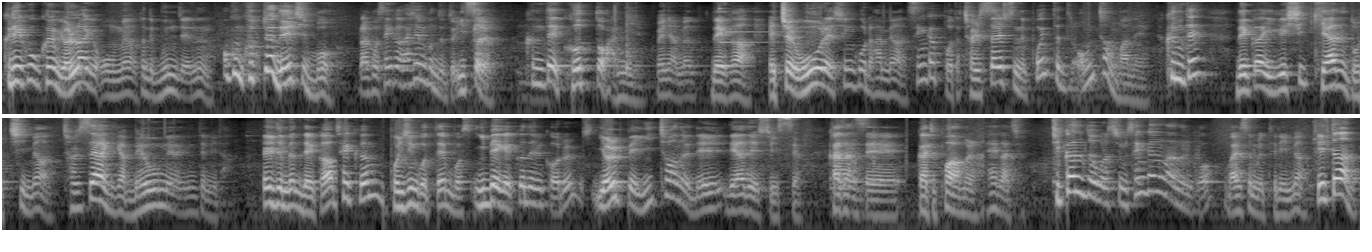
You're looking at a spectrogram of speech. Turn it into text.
그리고 그럼 연락이 오면 근데 문제는 어 그럼 그때 내지 뭐 라고 생각하시는 분들도 있어요. 근데 그것도 아니에요. 왜냐면 내가 애초에 5월에 신고를 하면 생각보다 절세할 수 있는 포인트들이 엄청 많아요. 근데 내가 이게 시 기한을 놓치면 절세하기가 매우 매우 힘듭니다. 예를 들면 내가 세금 본신고 때 뭐 200에 끊을 거를 10배 2천을 내, 내야 될 수 있어요. 가산세까지 포함을 해가지고. 직관적으로 지금 생각나는 거 말씀을 드리면 일단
